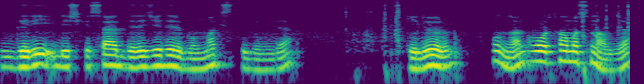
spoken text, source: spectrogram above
gri ilişkisel dereceleri bulmak istediğimde geliyorum. Bundan ortalamasını alacağım.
